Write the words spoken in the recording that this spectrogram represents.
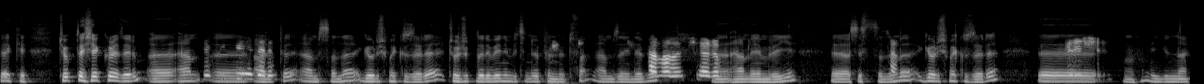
Peki. Çok teşekkür ederim. Ee, hem teşekkür e, Alp'e hem sana. Görüşmek üzere. Çocukları benim için öpün lütfen. Hem Zeynep'i tamam, öpüyorum. E, hem Emre'yi e, asistanımı. Tamam. Görüşmek üzere. Ee, iyi günler.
